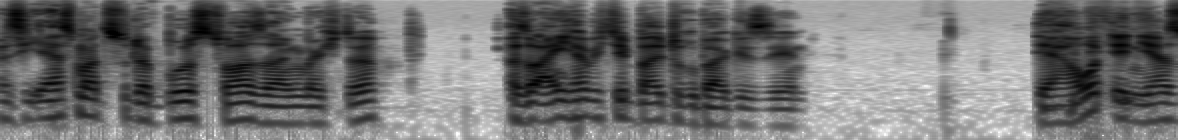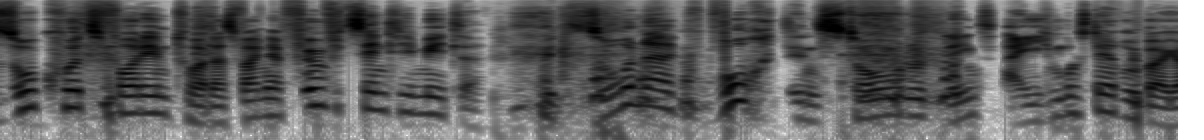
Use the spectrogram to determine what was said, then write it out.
Was ich erstmal zu der Burs Tor sagen möchte, also eigentlich habe ich den Ball drüber gesehen. Der haut den ja so kurz vor dem Tor, das waren ja fünf Zentimeter, mit so einer Wucht ins Tor, wo du denkst, eigentlich muss der rüber.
